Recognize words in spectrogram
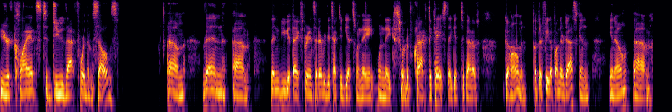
your clients to do that for themselves. Um, then um, then you get that experience that every detective gets when they when they sort of crack the case. They get to kind of go home and put their feet up on their desk and you know um,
